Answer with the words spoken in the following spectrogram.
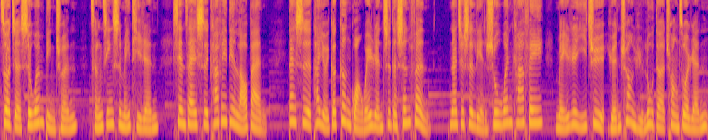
作者是温秉纯，曾经是媒体人，现在是咖啡店老板，但是他有一个更广为人知的身份。那就是脸书温咖啡每日一句原创语录的创作人。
